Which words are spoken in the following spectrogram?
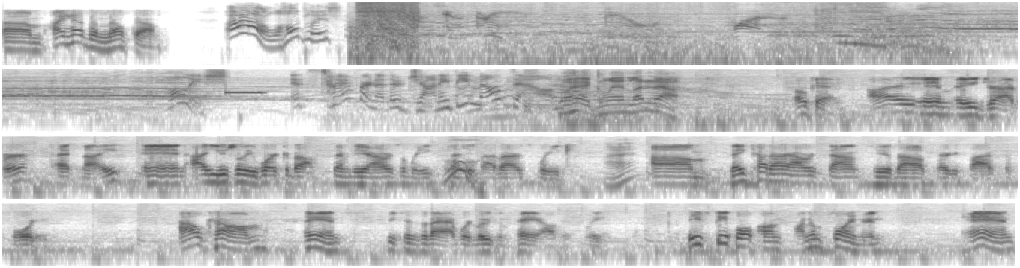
Um, I have a meltdown. Oh, well, hold please. In three, two, one. Holy sh! It's time for another Johnny B meltdown. Go ahead, Glenn. Let it out. Okay, I am a driver at night, and I usually work about 70 hours a week, Ooh. 75 hours a week. All right. Um, they cut our hours down to about 35 to 40. How come? And because of that, we're losing pay, obviously. These people on unemployment and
